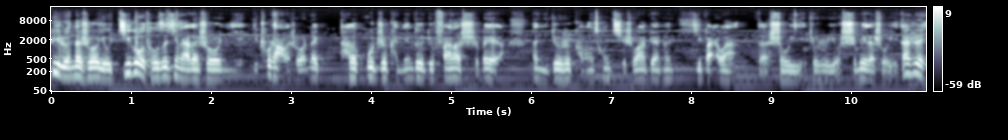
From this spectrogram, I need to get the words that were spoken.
B 轮的时候有机构投资进来的时候，你你出场的时候，那它的估值肯定都就翻了十倍啊。那你就是可能从几十万变成几百万的收益，就是有十倍的收益。但是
